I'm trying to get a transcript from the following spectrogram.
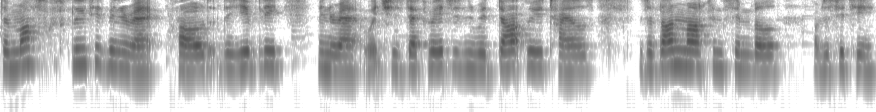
The mosque's fluted minaret, called the Yivli minaret, which is decorated with dark blue tiles, is a landmark and symbol of the city.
